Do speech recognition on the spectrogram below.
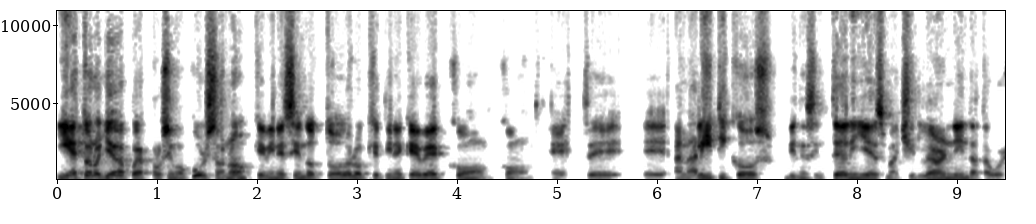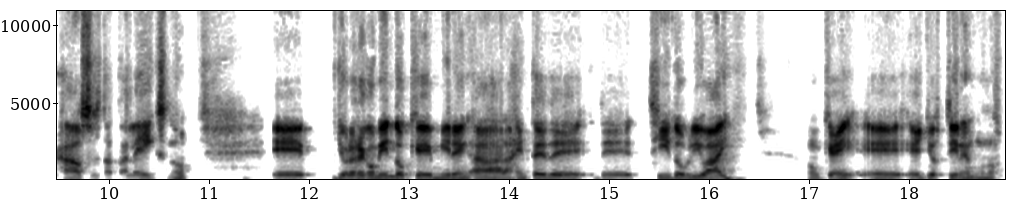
Y esto nos lleva pues al próximo curso, ¿no? Que viene siendo todo lo que tiene que ver con, con este, eh, analíticos, business intelligence, machine learning, data warehouses, data lakes, ¿no? Eh, yo les recomiendo que miren a la gente de, TWI, ¿ok? Eh, ellos tienen unos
